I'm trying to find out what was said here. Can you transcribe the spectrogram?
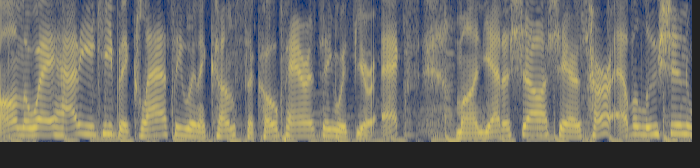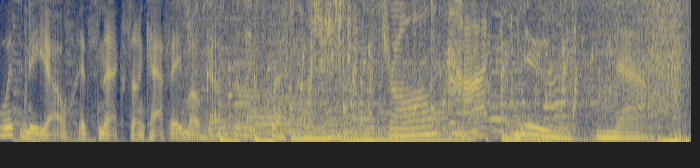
On the way, how do you keep it classy when it comes to co-parenting with your ex? Monyetta Shaw shares her evolution with Ne-Yo. It's next on Cafe Mocha. Dose of espresso. Strong, hot news now.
